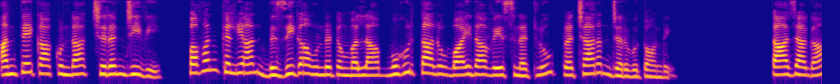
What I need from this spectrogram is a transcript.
అంతేకాకుండా చిరంజీవి పవన్ కళ్యాణ్ బిజీగా ఉండటం వల్ల ముహూర్తాలు వాయిదా వేసినట్లు ప్రచారం జరుగుతోంది. తాజాగా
